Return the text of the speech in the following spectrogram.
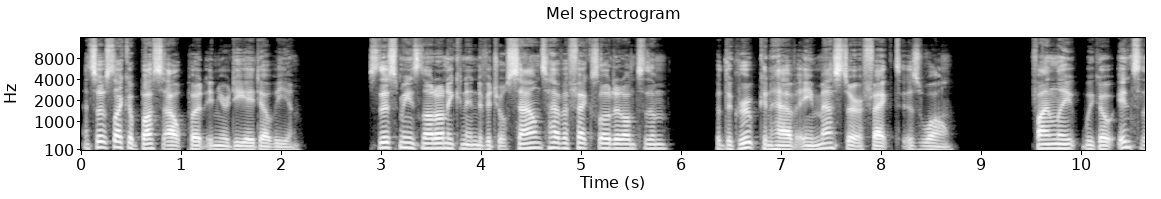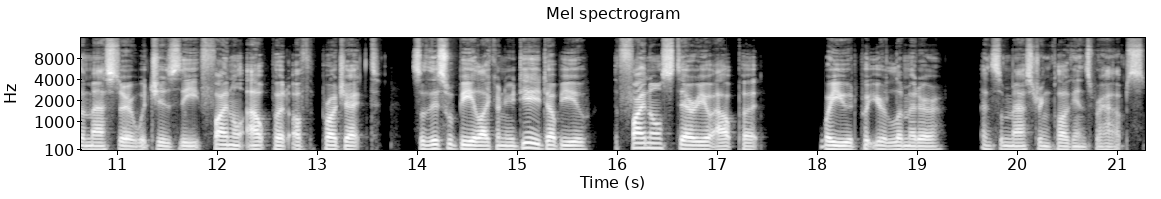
and so it's like a bus output in your DAW. So this means not only can individual sounds have effects loaded onto them, but the group can have a master effect as well. Finally, we go into the master, which is the final output of the project. So this would be like on your DAW, the final stereo output where you would put your limiter and some mastering plugins perhaps.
